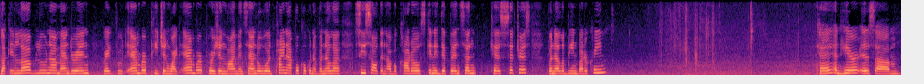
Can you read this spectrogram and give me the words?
Luck in Love, Luna, Mandarin, Grapefruit Amber, Peach and White Amber, Persian Lime and Sandalwood, Pineapple, Coconut Vanilla, Sea Salt and Avocado, Skinny Dippin', Sun Kiss Citrus, Vanilla Bean Buttercream. Okay, and here is um,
